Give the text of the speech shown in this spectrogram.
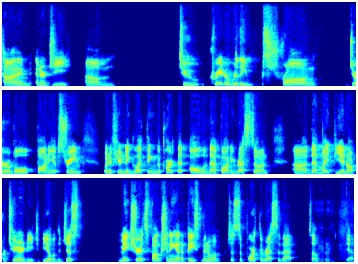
time energy um, to create a really strong durable body upstream. But if you're neglecting the part that all of that body rests on uh, that might be an opportunity to be able to just make sure it's functioning at a base minimum to support the rest of that. So, mm-hmm. yeah.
